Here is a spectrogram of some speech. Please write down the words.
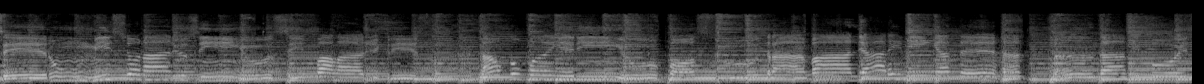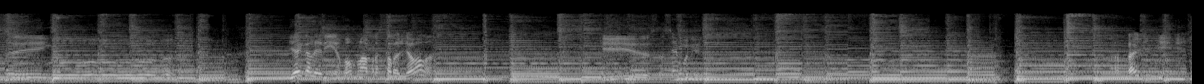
ser um missionáriozinho se falar de Cristo, um companheirinho, trabalhar em minha terra. Manda-me, pois, Senhor. E aí, galerinha, vamos lá para a sala de aula? Isso, tá sempre bonito. Atrás de mim, gente.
